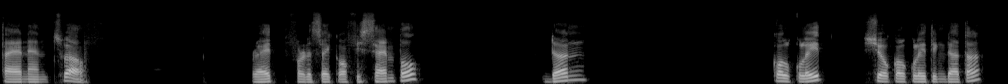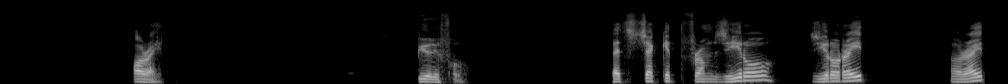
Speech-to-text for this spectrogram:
10, and 12. Right, for the sake of example, done, calculate, show calculating data. All right. Beautiful. Let's check it from zero, zero rate. All right.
